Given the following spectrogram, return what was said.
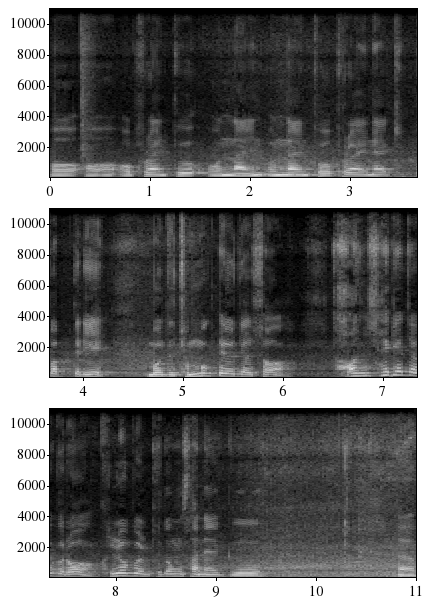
어, 어, 오프라인 투 온라인, 온라인 투 오프라인의 기법들이 모두 접목되어져서 전 세계적으로 글로벌 부동산의 그 어,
